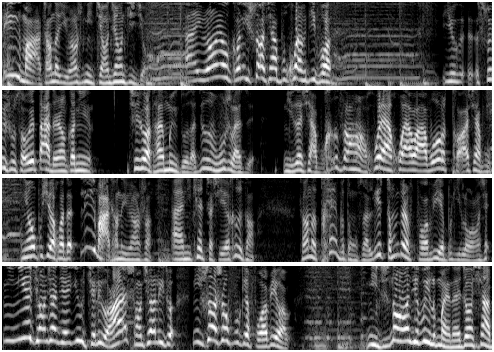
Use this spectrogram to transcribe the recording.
立马真的有人说你斤斤计较，哎，有人要跟你上下铺换个地方，有个岁数稍微大的人跟你，其实他还没有多大，就是五十来岁。你在下铺后生哈换换哇，我躺下铺。你要不需要换的，立马上的有人说，哎，你看这些后生，真的太不懂事了，连这么点方便也不给老人想。你年轻轻的又节流啊，上强力着，你上上铺给方便吧？你知道人家为了买那张下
